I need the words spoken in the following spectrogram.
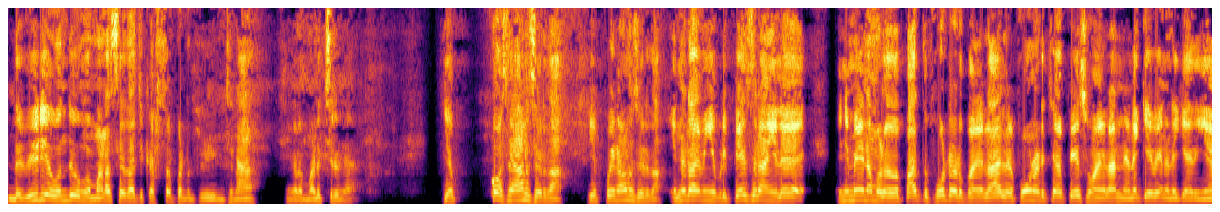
இந்த வீடியோ வந்து உங்க மனசு ஏதாச்சும் கஷ்டப்பட்டு இருந்துச்சுன்னா எங்களை மன்னிச்சிருங்க. எப்போ சேனாலும் சரிதான். எப்போனாலும் சரிதான். என்னடா இவங்க இப்படி பேசுறாங்களே? இனிமே நம்மளை பார்த்து போட்டோ எடுப்பாங்களா? இல்ல போன் அடிச்சா பேசுவாங்களான்னு நினைக்கவே நினைக்காதீங்க.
